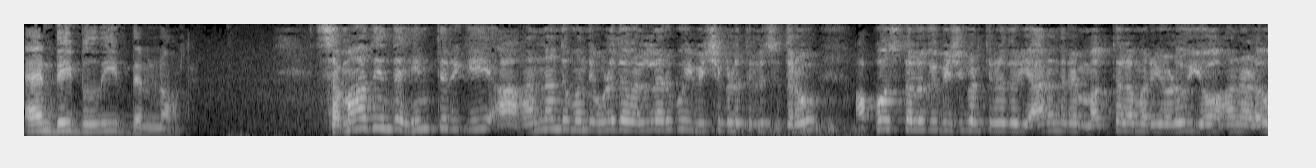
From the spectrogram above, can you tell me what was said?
and they believed them not. ಸಮಾಧಿಯಿಂದ ಹಿಂತಿರುಗಿ ಆ ಹನ್ನೊಂದು ಮಂದಿ ಉಳಿದವೆಲ್ಲರಿಗೂ ಈ ವಿಷಯಗಳು ತಿಳಿಸಿದರು ಅಪೋಸ್ತಲಿಗೂ ಈ ವಿಷಯಗಳು ತಿಳಿದರು ಯಾರಂದ್ರೆ ಮಗ್ದಲ ಮರಿಯಳು ಯೋಹನಳು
